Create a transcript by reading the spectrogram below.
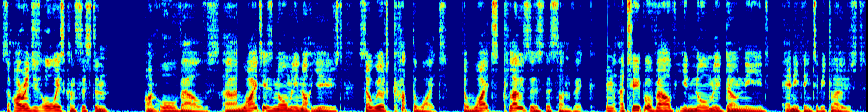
So orange is always consistent on all valves. Uh, white is normally not used, so we would cut the white. The white closes the Sunvic. In a two-port valve, you normally don't need anything to be closed.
